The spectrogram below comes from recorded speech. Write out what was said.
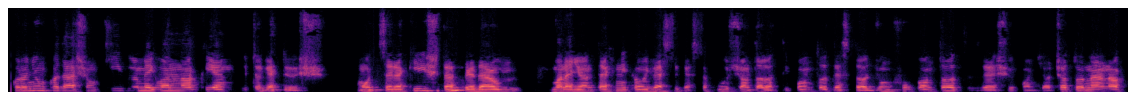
Akkor a nyomkodáson kívül még vannak ilyen ütögetős módszerek is, tehát mm. például van egy olyan technika, hogy veszük ezt a kulcsont alatti pontot, ezt a Jungfu pontot, az első pontja a csatornának,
